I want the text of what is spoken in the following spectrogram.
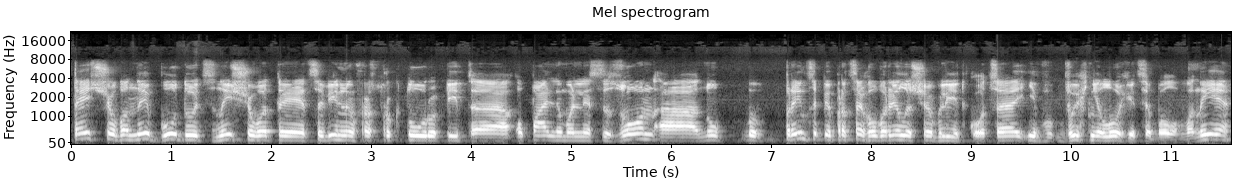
те, що вони будуть знищувати цивільну інфраструктуру під е, опалювальний сезон. Е, ну принципі про це говорили ще влітку. Це і в, їхній логіці було. Вони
